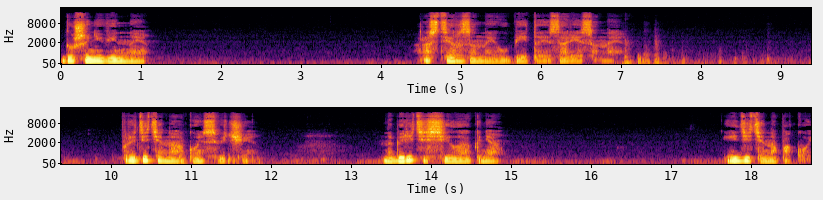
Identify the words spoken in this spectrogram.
Души невинные. Растерзанные, убитые, зарезанные. Придите на огонь свечи, наберите силы огня идите на покой.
